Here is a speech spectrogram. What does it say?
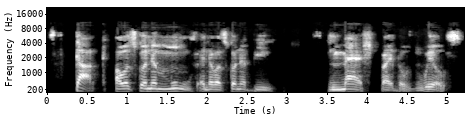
stuck, I was going to move and I was going to be smashed by those wheels.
